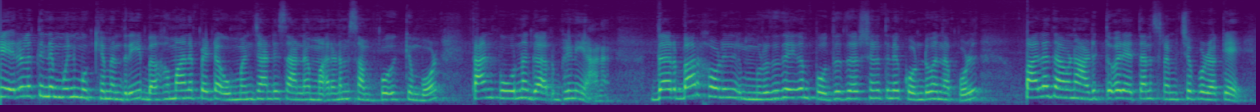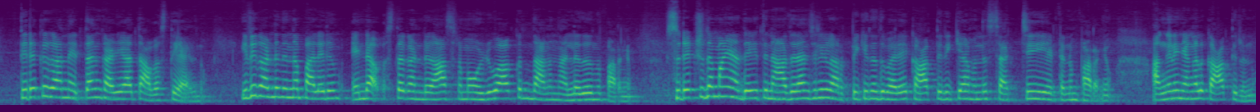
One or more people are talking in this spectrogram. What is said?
കേരളത്തിന്റെ മുൻ മുഖ്യമന്ത്രി ബഹുമാനപ്പെട്ട ഉമ്മൻചാണ്ടി സാറിന് മരണം സംഭവിക്കുമ്പോൾ താൻ പൂർണ ഗർഭിണിയാണ്. ദർബാർ ഹാളിൽ മൃതദേഹം പൊതുദർശനത്തിന് കൊണ്ടുവന്നപ്പോൾ പലതവണ അടുത്തുവരെ എത്താൻ ശ്രമിച്ചപ്പോഴൊക്കെ തിരക്ക് കാരണം എത്താൻ കഴിയാത്ത അവസ്ഥയായിരുന്നു. ഇത് കണ്ടു നിന്ന പലരും എന്റെ അവസ്ഥ കണ്ട് ആ ശ്രമം ഒഴിവാക്കുന്നതാണ് നല്ലതെന്ന് പറഞ്ഞു. സുരക്ഷിതമായി അദ്ദേഹത്തിന് ആദരാഞ്ജലികൾ അർപ്പിക്കുന്നത് വരെ കാത്തിരിക്കാമെന്ന് സച്ചി ഏട്ടനും പറഞ്ഞു. അങ്ങനെ ഞങ്ങൾ കാത്തിരുന്നു.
